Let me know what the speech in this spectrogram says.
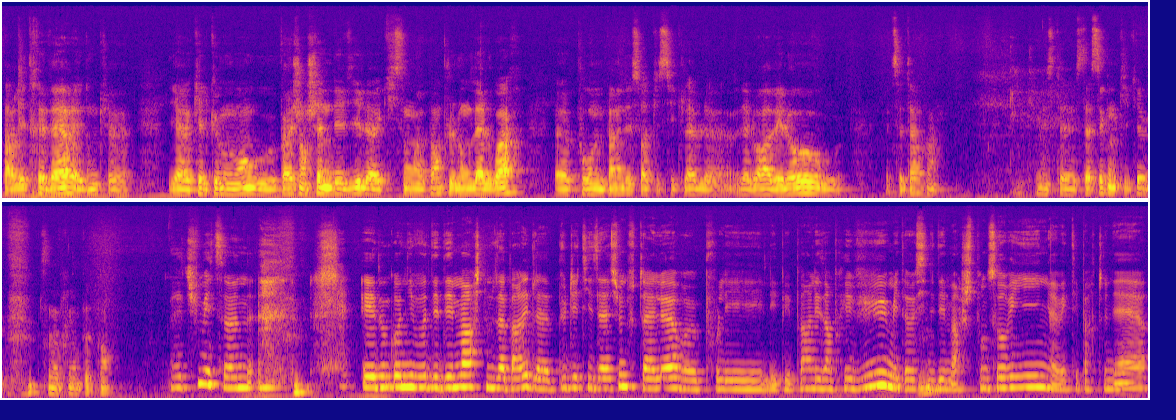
par les traits verts, et donc il y a quelques moments où j'enchaîne les villes qui sont par exemple le long de la Loire, euh, pour me permettre de sur la piste cyclable, euh, la Loire à vélo, ou, etc. Quoi. Mais c'était assez compliqué, ça m'a pris un peu de temps. Bah, tu m'étonnes. et donc au niveau des démarches, tu nous as parlé de la budgétisation tout à l'heure euh, pour les, les, pépins, les imprévus, mais tu as aussi mm. des démarches sponsoring avec tes partenaires.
